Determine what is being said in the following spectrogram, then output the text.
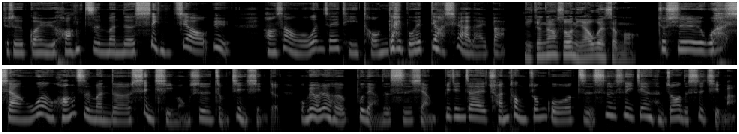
就是关于 皇子们的性教育。皇上，我问这一题头应该不会掉下来吧？你刚刚说你要问什么？就是我 想问皇子们的性启蒙是怎么进行的？我没有任何不良的思想，毕竟在传统中国，子嗣是一件很重要的事情嘛，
